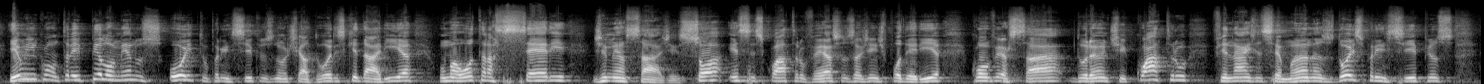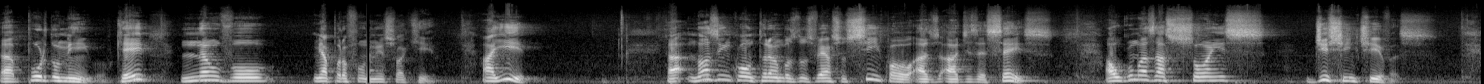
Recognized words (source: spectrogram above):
Eu encontrei pelo menos oito princípios norteadores que daria uma outra série de mensagens. Só esses quatro versos a gente poderia conversar durante quatro finais de semanas, dois princípios uh, por domingo, ok? Não vou me aprofundar nisso aqui. Aí, uh, nós encontramos nos versos 5 a 16 algumas ações distintivas.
